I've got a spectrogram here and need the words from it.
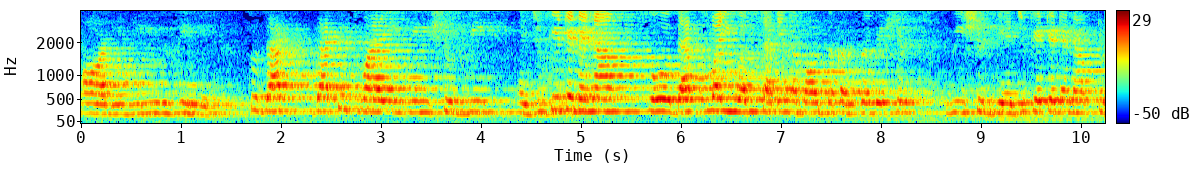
or reusing it. So that, that is why we should be educated enough. So that's why you are studying about the conservation. We should be educated enough to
